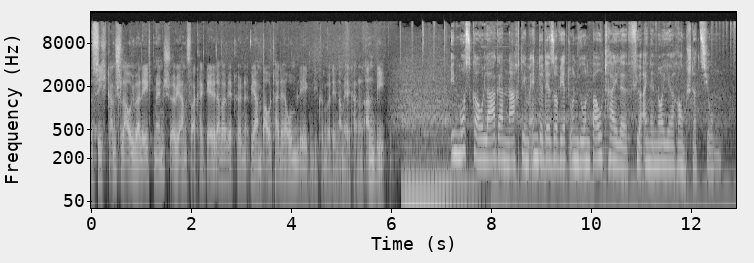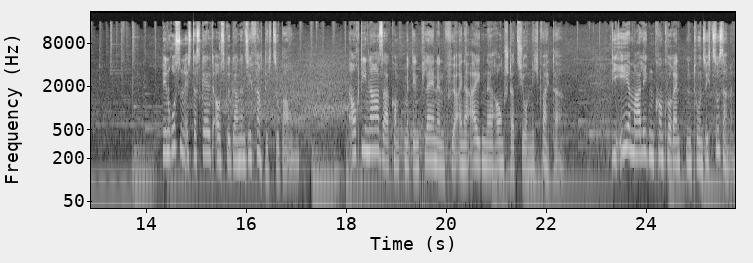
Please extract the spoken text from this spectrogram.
sich ganz schlau überlegt, Mensch, wir haben zwar kein Geld, aber wir, können, wir haben Bauteile herumlegen, die können wir den Amerikanern anbieten. In Moskau lagern nach dem Ende der Sowjetunion Bauteile für eine neue Raumstation. Den Russen ist das Geld ausgegangen, sie fertig zu bauen. Auch die NASA kommt mit den Plänen für eine eigene Raumstation nicht weiter. Die ehemaligen Konkurrenten tun sich zusammen.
